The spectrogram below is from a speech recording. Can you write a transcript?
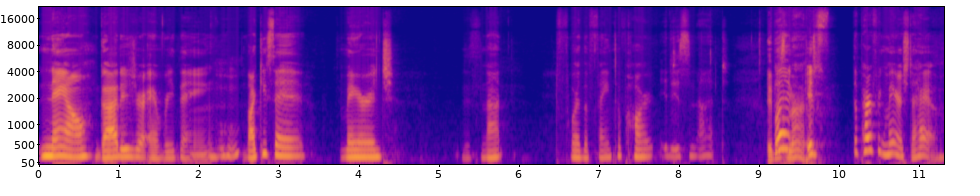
Now God is your everything. Mm-hmm. Like you said, marriage is not for the faint of heart. It is not. It is but not. It's the perfect marriage to have.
